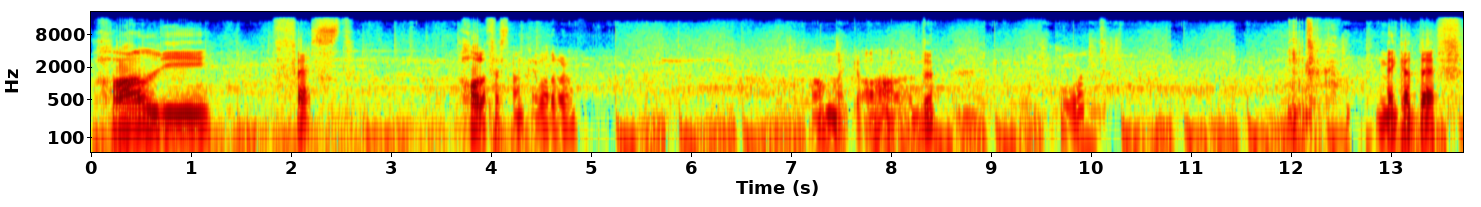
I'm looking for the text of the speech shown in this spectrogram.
Holy Fest. Holofest, okay, whatever. Oh my god. What? Megadeth.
